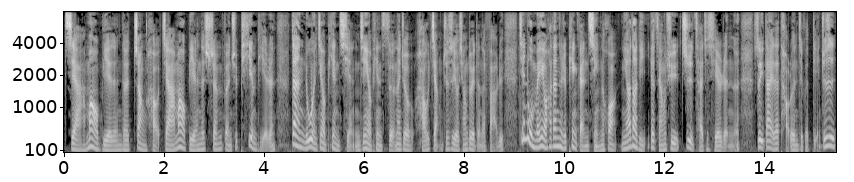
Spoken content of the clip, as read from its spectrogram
假冒别人的账号、假冒别人的身份去骗别人，但如果你今天有骗钱，你今天有骗色，那就好讲，就是有相对等的法律。今天如果没有，他单纯就骗感情的话，你要到底要怎样去制裁这些人呢？所以大家也在讨论这个点，就是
